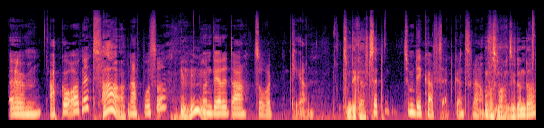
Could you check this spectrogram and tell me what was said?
ähm, abgeordnet ah. nach Brüssel mhm. und werde da zurückkehren. Zum DKFZ? Zum DKFZ, ganz genau. Und was machen Sie dann da?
